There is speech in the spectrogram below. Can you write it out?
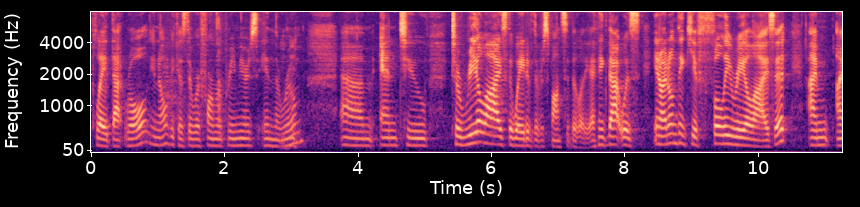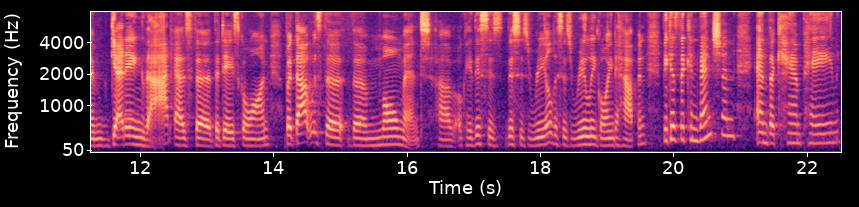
played that role, you know, because there were former premiers in the mm-hmm. room. Mm-hmm um, and to to realize the weight of the responsibility. I think that was, you know, I don't think you fully realize it. I'm I'm getting that as the the days go on, but that was the the moment of okay, this is this is real. This is really going to happen because the convention and the campaign.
